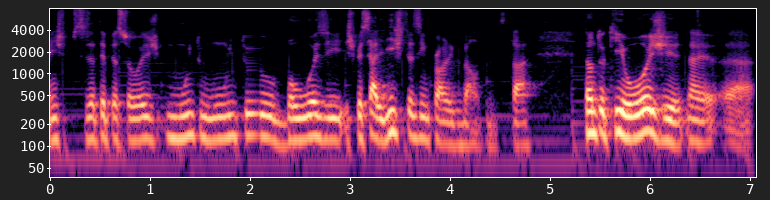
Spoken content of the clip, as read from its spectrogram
a gente precisa ter pessoas muito, muito boas e especialistas em product development, tá? Tanto que hoje, né, é,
